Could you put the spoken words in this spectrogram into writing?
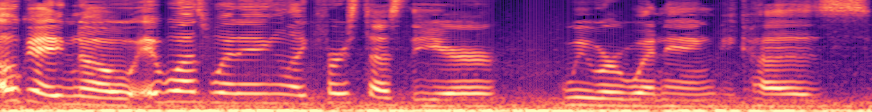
okay no it was winning like first test of the year we were winning because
